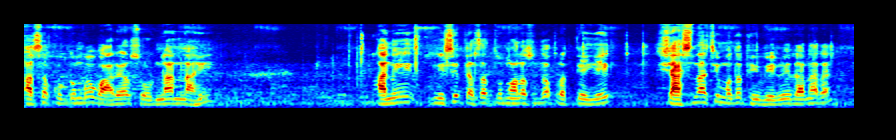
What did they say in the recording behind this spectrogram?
असं कुटुंब वाऱ्यावर सोडणार नाही. आणि निश्चित त्याचा तुम्हाला सुद्धा प्रत्यय येईल. शासनाची मदत ही वेगळी राहणार आहे.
